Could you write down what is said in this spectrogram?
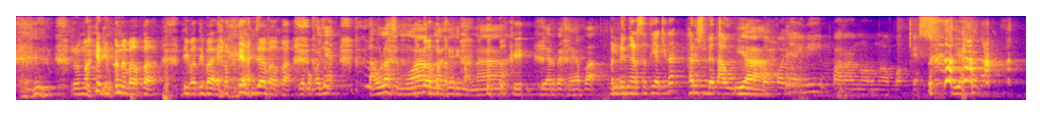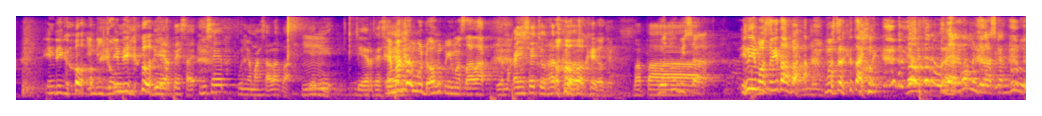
Rumahnya di mana Bapak? Tiba-tiba RT aja Bapak. Ya pokoknya tahulah semua rumah saya di mana. Oke. Di RT saya Pak. Pendengar setia kita harus sudah tahu. Iya. Pokoknya ini paranormal podcast. Iya. Indigo. Indigo. Indigo. Di RT saya. Ini saya punya masalah Pak. Jadi di RT saya. Emang kamu doang punya masalah? Ya makanya saya curhat ke Oh, Oke oke. Bapak. gua tuh bisa Ini mau cerita Pak? Mau cerita ini? Enggak, gua menjelaskan dulu.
